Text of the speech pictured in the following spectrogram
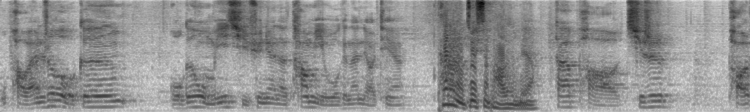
我跑完之后，我跟我跟我们一起训练的汤米，我跟他聊天，汤米这次跑得怎么样？他跑其实跑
